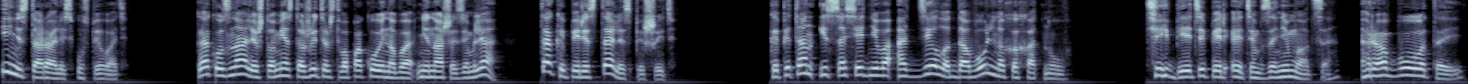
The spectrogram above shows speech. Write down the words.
И не старались успевать. Как узнали, что место жительства покойного не наша земля — так и перестали спешить. Капитан из соседнего отдела довольно хохотнул. «Тебе теперь этим заниматься. Работай!»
